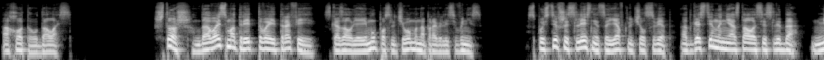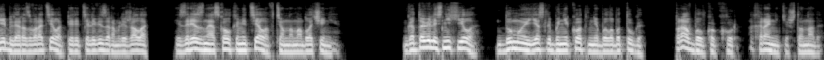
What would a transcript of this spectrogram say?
Охота удалась. «Что ж, давай смотреть твои трофеи», — сказал я ему, после чего мы направились вниз. Спустившись с лестницы, я включил свет. От гостиной не осталось и следа. Мебель разворотила, перед телевизором лежало изрезанное осколками тело в темном облачении. Готовились нехило. Думаю, если бы не кот, мне было бы туго. Прав был Кокхур, охранники, что надо.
